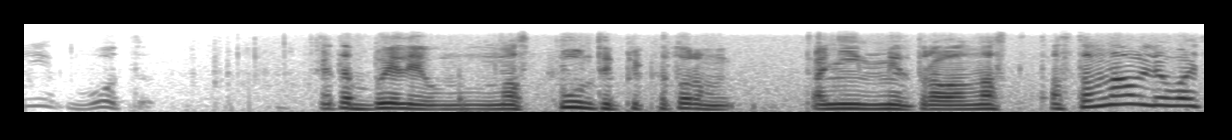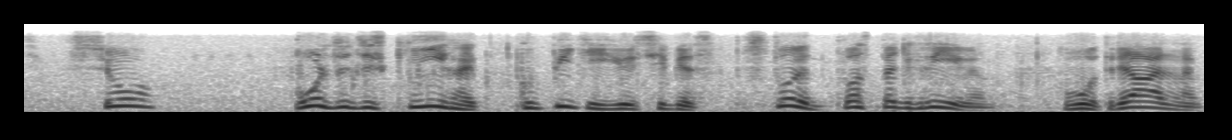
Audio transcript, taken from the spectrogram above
И вот это были у нас пункты, при котором они имеют право нас останавливать. Все. Пользуйтесь книгой, купите ее себе. Стоит 25 гривен. Вот, реально,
